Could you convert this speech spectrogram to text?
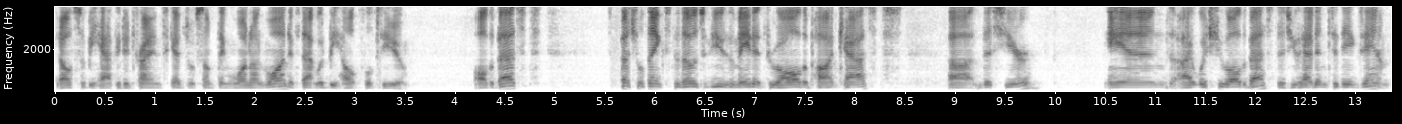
I'd also be happy to try and schedule something one on one if that would be helpful to you. All the best. Special thanks to those of you who made it through all the podcasts uh, this year. And I wish you all the best as you head into the exam.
